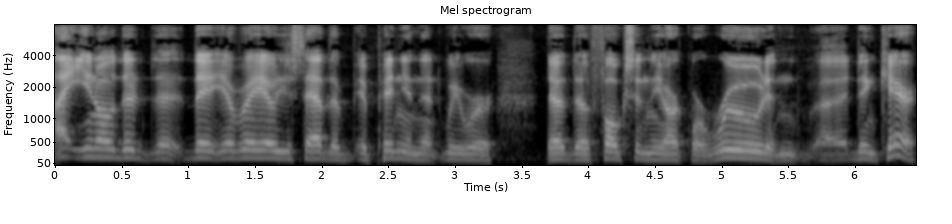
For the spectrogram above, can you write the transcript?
I, you know, they, they everybody used to have the opinion that we were the the folks in New York were rude and uh, didn't care.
